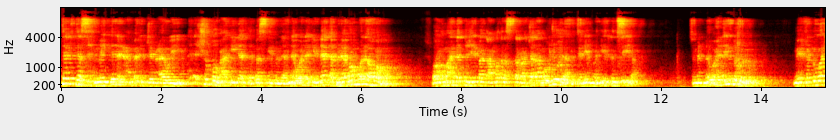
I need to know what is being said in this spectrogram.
تكتسب ميدان العمل الجمعوي. أنا نشوفوا عائلات بس من هنا ولكن لا أبنائهم ولا هم. التجربه تاع مدرسه الرجاء موجودة في تاريخ مدينة المسيله تمنوا حنا يدخلوا ما يخلوهاش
